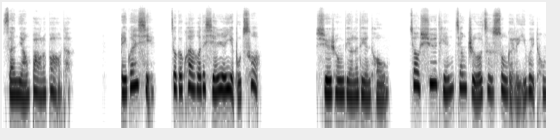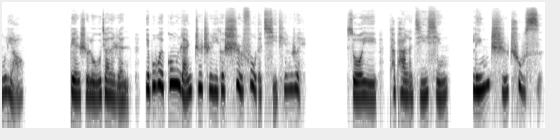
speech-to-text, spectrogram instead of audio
三娘抱了抱他，没关系，做个快活的闲人也不错。薛冲点了点头，叫薛田将折子送给了一位同僚。便是卢家的人，也不会公然支持一个弑父的齐天瑞，所以他判了极刑，凌迟处死。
